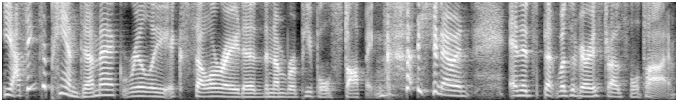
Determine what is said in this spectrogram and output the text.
yeah, I think the pandemic really accelerated the number of people stopping, you know, and and it's been was a very stressful time.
